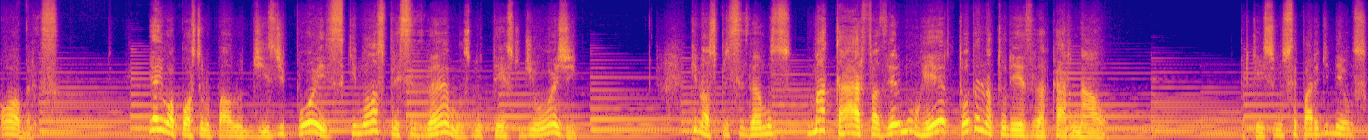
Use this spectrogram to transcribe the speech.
obras. E aí o apóstolo Paulo diz depois que nós precisamos, no texto de hoje, que nós precisamos matar, fazer morrer toda a natureza carnal. Porque isso nos separa de Deus.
